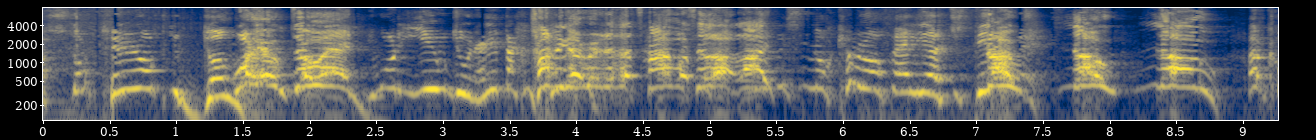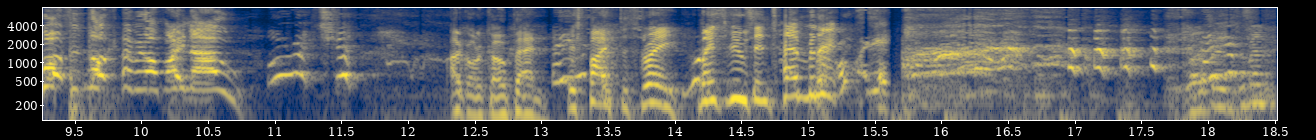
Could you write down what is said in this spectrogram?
Ah! Stop tearing off, you donk! What are you doing? What are you doing, Elliot? That Trying to get rid of the town. What's it look like? It's not coming off, Elliot. Just deal No, with it. no, no. Of course it's not coming off. I know. All right, sure. I gotta go, Ben. It's five to three. My interview's in ten minutes. Oh, right, Benjamin.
